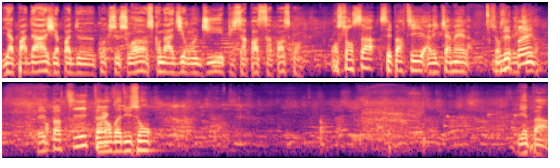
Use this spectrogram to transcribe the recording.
n'y a pas d'âge, il n'y a pas de quoi que ce soit. Ce qu'on a à dire, on le dit. Et puis ça passe, ça passe. Quoi. On se lance ça, c'est parti avec Kamel. sur Vous êtes Collective. prêts C'est parti, On envoie du son. Y est pas.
